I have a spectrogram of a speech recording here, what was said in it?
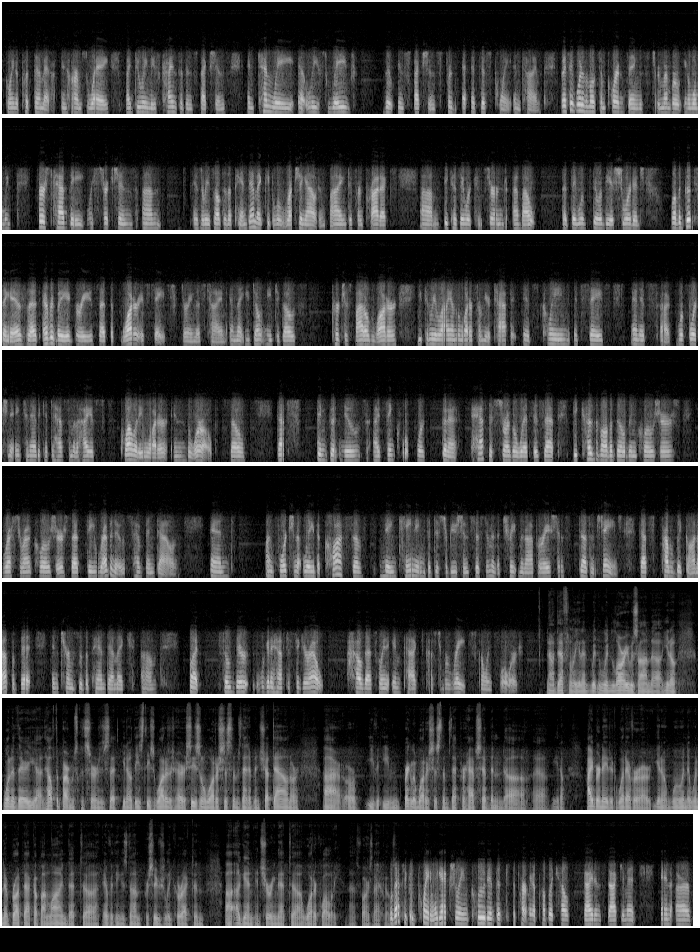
going to put them at, in harm's way by doing these kinds of inspections. And can we at least waive the inspections for at, this point in time? But I think one of the most important things to remember, you know, when we first had the restrictions on as a result of the pandemic, people were rushing out and buying different products. um, because they were concerned about that they would there would be a shortage. Well, the good thing is that everybody agrees that the water is safe during this time, and that you don't need to go purchase bottled water. You can rely on the water from your tap. It, it's clean, it's safe, and it's uh, we're fortunate in Connecticut to have some of the highest quality water in the world. So that's been good news. I think what we're going to have to struggle with is that because of all the building closures, restaurant closures, that the revenues have been down. And unfortunately, the costs of maintaining the distribution system and the treatment operations doesn't change. That's probably gone up a bit in terms of the pandemic. Um, but so there, we're going to have to figure out how that's going to impact customer rates going forward. Now, definitely. And when, when Laurie was on, uh, you know, one of the uh, health department's concerns is that you know these these water or seasonal water systems that have been shut down, or uh, or even even regular water systems that perhaps have been uh, uh, you know hibernated, whatever, or you know when when they're brought back up online, that uh, everything is done procedurally correct, and again ensuring that water quality as far as that goes. Well, that's a good point. We actually included the Department of Public Health guidance document in our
